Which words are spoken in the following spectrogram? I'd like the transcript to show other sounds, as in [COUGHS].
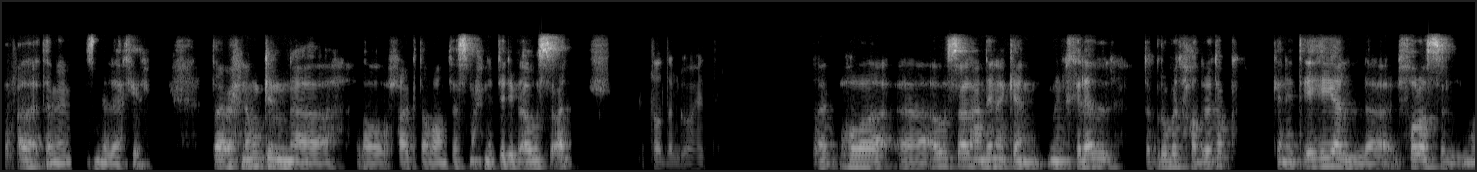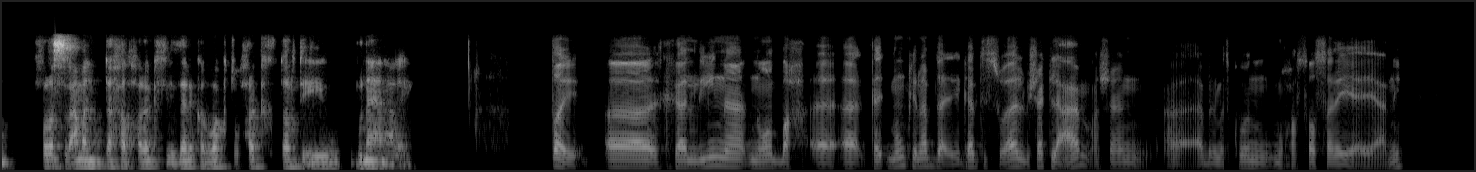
لا تمام بإذن الله خير. طيب إحنا ممكن لو حضرتك طبعا تسمح نبتدي بأول سؤال؟ اتفضل جو اهيد طيب هو أول سؤال عندنا كان من خلال تجربة حضرتك كانت إيه هي الفرص الم... فرص العمل المتاحة لحضرتك في ذلك الوقت وحضرتك اخترت إيه وبناء عليه؟ طيب آه خلينا نوضح آه آه ممكن أبدأ إجابة السؤال بشكل عام عشان آه قبل ما تكون مخصصة ليا يعني.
